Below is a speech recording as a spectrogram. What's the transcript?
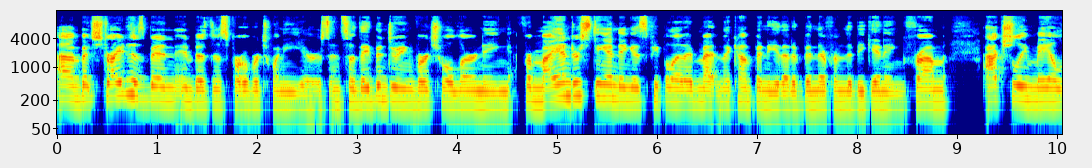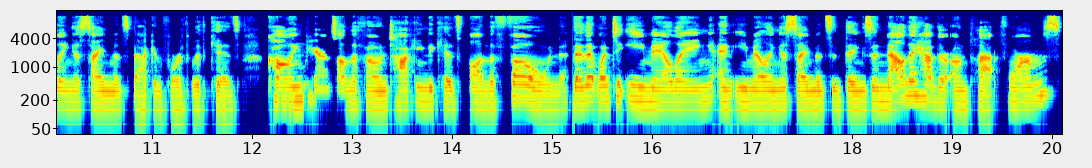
Um, but Stride has been in business for over 20 years. And so they've been doing virtual learning from my understanding is people that I've met in the company that have been there from the beginning, from actually mailing assignments back and forth with kids, calling Mhm. parents on the phone, talking to kids on the phone. Then it went to emailing and emailing assignments and things. And now they have their own platforms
